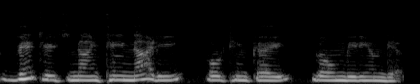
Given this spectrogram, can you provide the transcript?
vintage 1990 14K gold medium nib.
